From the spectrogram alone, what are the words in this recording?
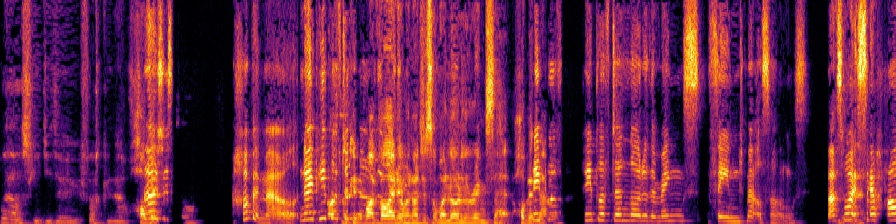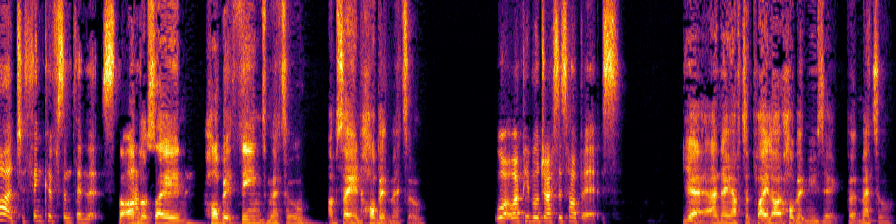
what else could you do? Fucking hell. Hobbit. just- metal. Hobbit metal. No, people I have looking done at my vinyl and I just saw my Lord of the Rings set. Hobbit people metal. have, people have done Lord of the Rings themed metal songs. That's why it's so hard to think of something that's But I'm not saying Hobbit themed metal. I'm saying Hobbit metal. what where people dress as hobbits. Yeah, and they have to play like Hobbit music, but metal.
